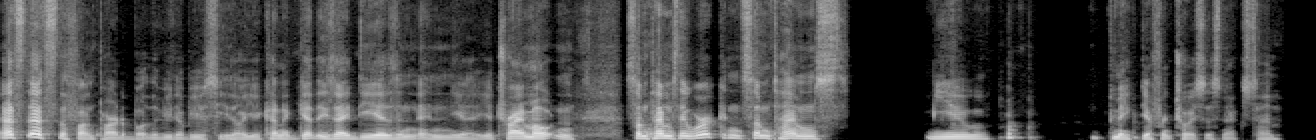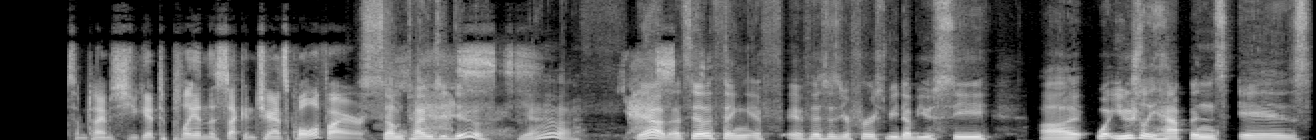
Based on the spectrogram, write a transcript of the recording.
That's that's the fun part about the VWC though. You kind of get these ideas and, and you, you try them out and sometimes they work and sometimes you make different choices next time. Sometimes you get to play in the second chance qualifier. Sometimes yes. you do. Yeah. Yes. Yeah, that's the other thing. If if this is your first VWC, uh, what usually happens is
